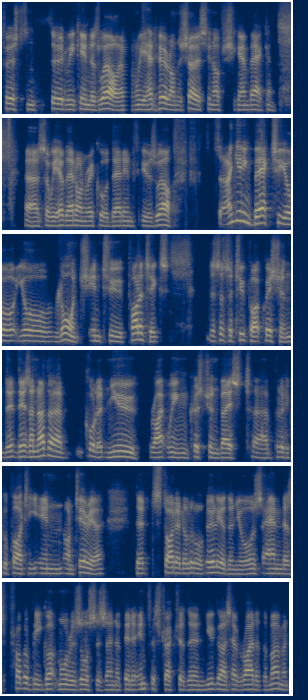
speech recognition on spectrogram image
first and third weekend as well. And we had her on the show soon after she came back. And uh, so we have that on record, that interview as well. So I'm getting back to your, your launch into politics. This is a two part question. There's another, call it new right wing Christian based uh, political party in Ontario that started a little earlier than yours and has probably got more resources and a better infrastructure than you guys have right at the moment.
